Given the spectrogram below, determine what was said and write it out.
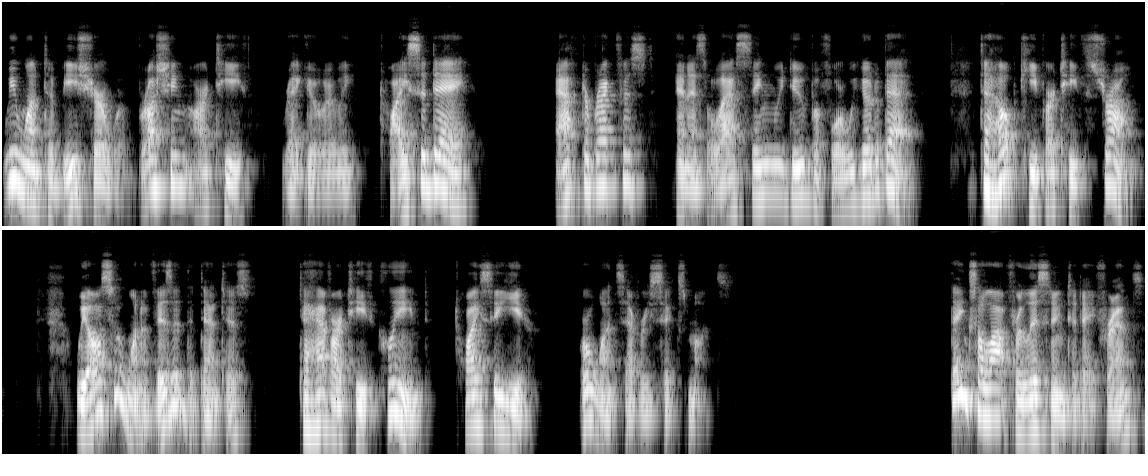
We want to be sure we're brushing our teeth regularly twice a day, after breakfast, and as the last thing we do before we go to bed to help keep our teeth strong. We also want to visit the dentist to have our teeth cleaned twice a year or once every six months. Thanks a lot for listening today, friends.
